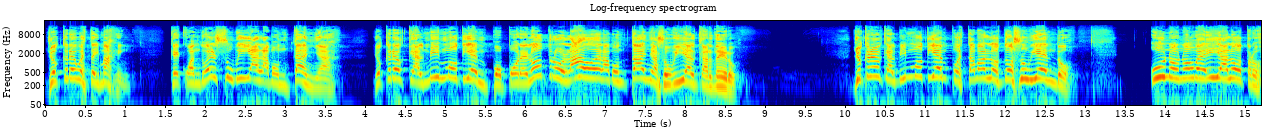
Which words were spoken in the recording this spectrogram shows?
Yo creo esta imagen, que cuando Él subía a la montaña, yo creo que al mismo tiempo, por el otro lado de la montaña, subía el carnero. Yo creo que al mismo tiempo estaban los dos subiendo. Uno no veía al otro,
